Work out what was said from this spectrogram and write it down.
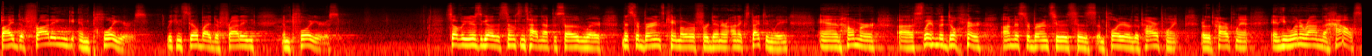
by defrauding employers. We can still by defrauding employers. Several years ago, The Simpsons had an episode where Mr. Burns came over for dinner unexpectedly, and Homer uh, slammed the door on Mr. Burns, who was his employer of the PowerPoint or the power plant, and he went around the house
